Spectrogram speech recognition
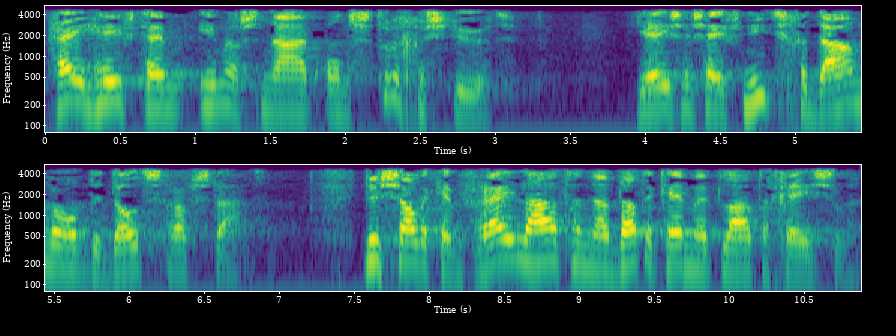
hij heeft hem immers naar ons teruggestuurd. Jezus heeft niets gedaan waarop de doodstraf staat. Dus zal ik hem vrijlaten nadat ik hem heb laten geestelen.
